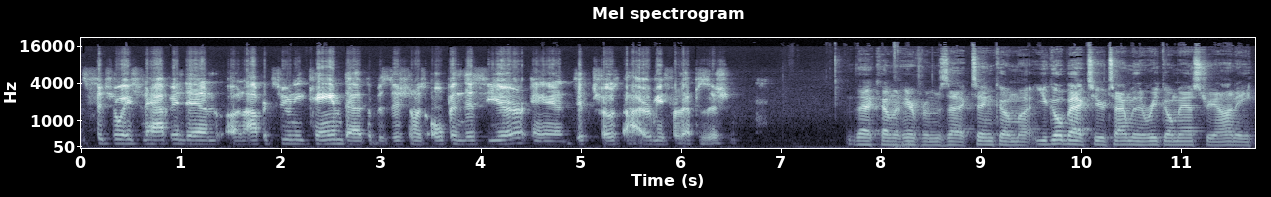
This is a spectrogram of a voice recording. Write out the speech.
situation happened, and an opportunity came that the position was open this year, and Dip chose to hire me for that position. That coming here from Zach Tinkham. Uh, you go back to your time with Enrico Mastroianni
